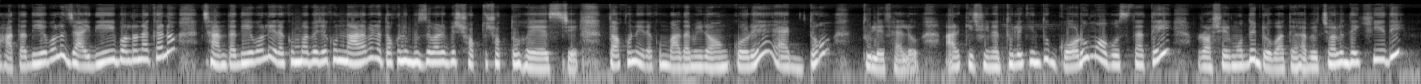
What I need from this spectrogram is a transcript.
হাতা দিয়ে বলো, যাই দিয়েই বলো না কেন, ছান্তা দিয়ে বলো, এরকমভাবে যখন নাড়াবে না, তখনই বুঝতে পারবে বেশ শক্ত শক্ত হয়ে এসছে। তখন এরকম বাদামি রং করে একদম তুলে ফেলো। আর কিছুই না, তুলে কিন্তু গরম অবস্থাতেই রসের মধ্যে ডোবাতে হবে। চলো দেখিয়ে দিই।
